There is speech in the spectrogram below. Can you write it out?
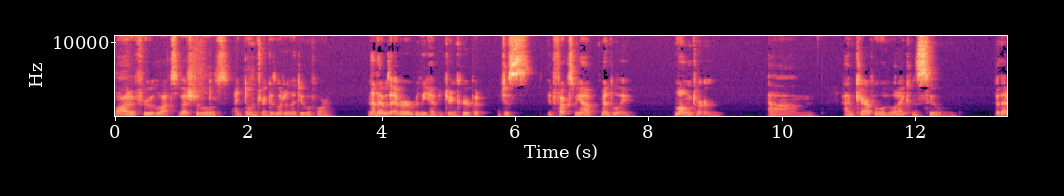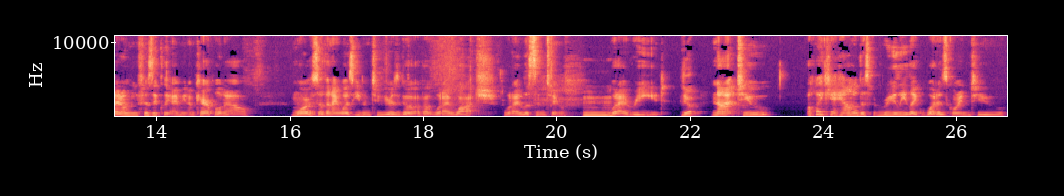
a lot of fruit, lots of vegetables. I don't drink as much as I do before. Not that I was ever a really heavy drinker, but just, it fucks me up mentally, long term. Um, I'm careful with what I consume. But that I don't mean physically. I mean, I'm careful now more so than I was even two years ago about what I watch, what I listen to, hmm. what I read. Yep. Not to, oh, I can't handle this, but really like what is going to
